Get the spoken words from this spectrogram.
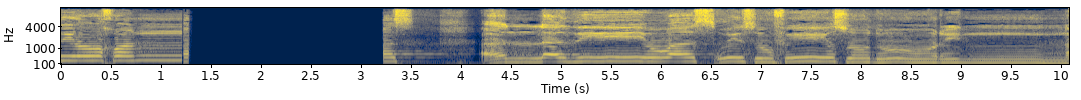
الخناس الذي يوسوس في صدور الناس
